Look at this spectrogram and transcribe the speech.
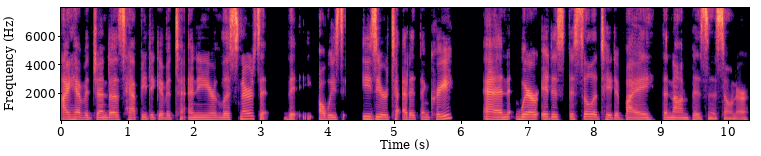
I have agendas, happy to give it to any of your listeners. It, it always easier to edit than create, and where it is facilitated by the non business owner.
